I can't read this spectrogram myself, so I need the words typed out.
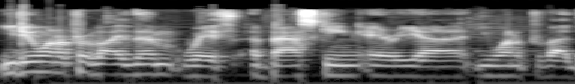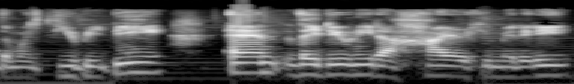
You do want to provide them with a basking area. You want to provide them with UVB, and they do need a higher humidity.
